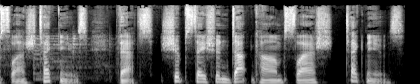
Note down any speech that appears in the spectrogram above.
slash technews. That's shipstation.com slash technews.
